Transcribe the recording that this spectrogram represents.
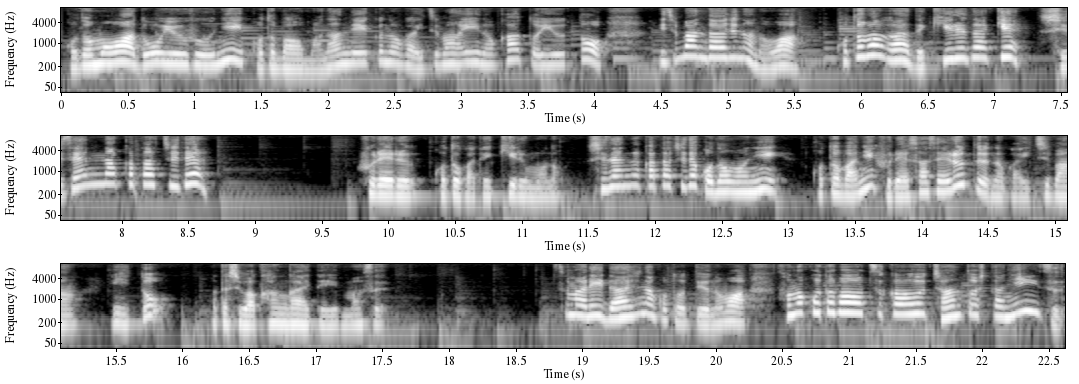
子供はどういうふうに言葉を学んでいくのが一番いいのかというと一番大事なのは言葉ができるだけ自然な形で触れることができるもの。自然な形で子供に言葉に触れさせるというのが一番いいと私は考えています。つまり大事なことっていうのはその言葉を使うちゃんとしたニーズ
